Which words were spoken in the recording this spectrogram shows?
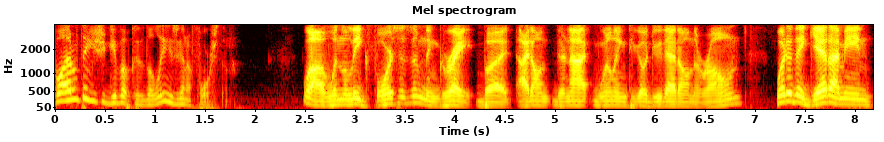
Well, I don't think you should give up because the league is going to force them. Well, when the league forces them, then great. But I don't. They're not willing to go do that on their own. What do they get? I mean,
